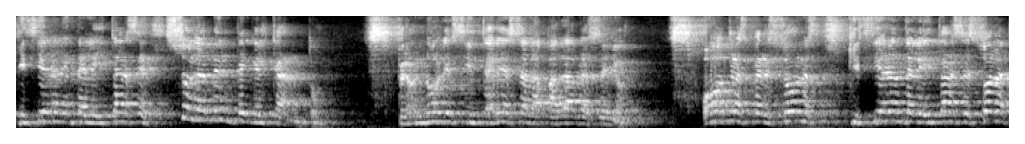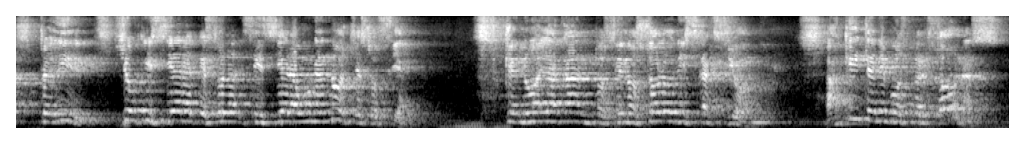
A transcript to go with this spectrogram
quisieran deleitarse solamente en el canto, pero no les interesa la palabra Señor. Otras personas quisieran deleitarse sola, pedir. Yo quisiera que solo se hiciera una noche social, que no haya canto, sino solo distracción. Aquí tenemos personas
